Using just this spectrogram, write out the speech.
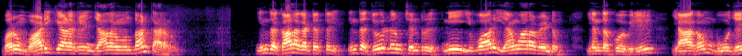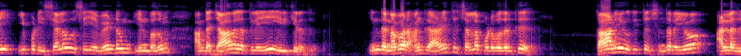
வரும் வாடிக்கையாளர்களின் ஜாதகமும் தான் காரணம். இந்த காலகட்டத்தில் இந்த ஜோதிடம் சென்று நீ இவ்வாறு ஏமாற வேண்டும். எந்த கோவிலில்? யாகம் பூஜை இப்படி செலவு செய்ய வேண்டும் என்பதும் அந்த ஜாதகத்திலேயே இருக்கிறது. இந்த நபர் அங்கு அழைத்து செல்லப்படுவதற்கு தானே உதித்த சிந்தனையோ அல்லது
